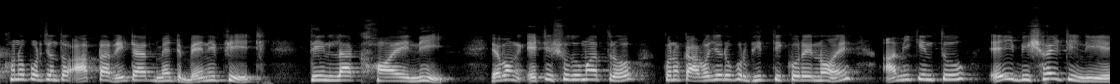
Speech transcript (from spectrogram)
এখনও পর্যন্ত আফটার রিটায়ারমেন্ট বেনিফিট তিন লাখ হয়নি। এবং এটি শুধুমাত্র কোনো কাগজের উপর ভিত্তি করে নয়, আমি কিন্তু এই বিষয়টি নিয়ে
